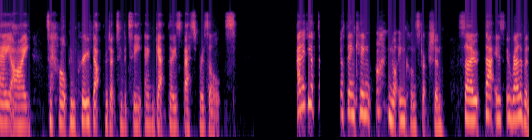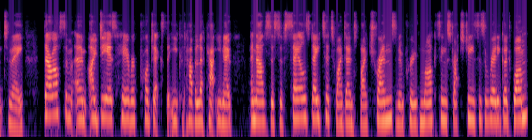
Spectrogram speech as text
AI to help improve that productivity and get those best results. And if you're, thinking, I'm not in construction, so that is irrelevant to me. There are some um, ideas here of projects that you could have a look at, you know, analysis of sales data to identify trends and improve marketing strategies is a really good one.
